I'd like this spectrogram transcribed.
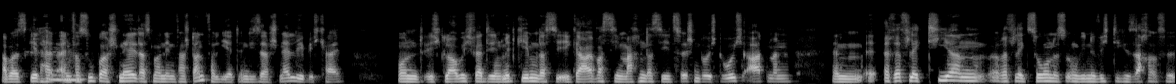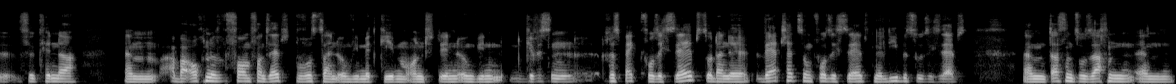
Aber es geht halt mhm. einfach super schnell, dass man den Verstand verliert in dieser Schnelllebigkeit. Und ich glaube, ich werde ihnen mitgeben, dass sie, egal was sie machen, dass sie zwischendurch durchatmen, ähm, reflektieren. Reflexion ist irgendwie eine wichtige Sache für, für Kinder. Ähm, aber auch eine Form von Selbstbewusstsein irgendwie mitgeben und denen irgendwie einen gewissen Respekt vor sich selbst oder eine Wertschätzung vor sich selbst, eine Liebe zu sich selbst. Ähm, das sind so Sachen, ähm,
